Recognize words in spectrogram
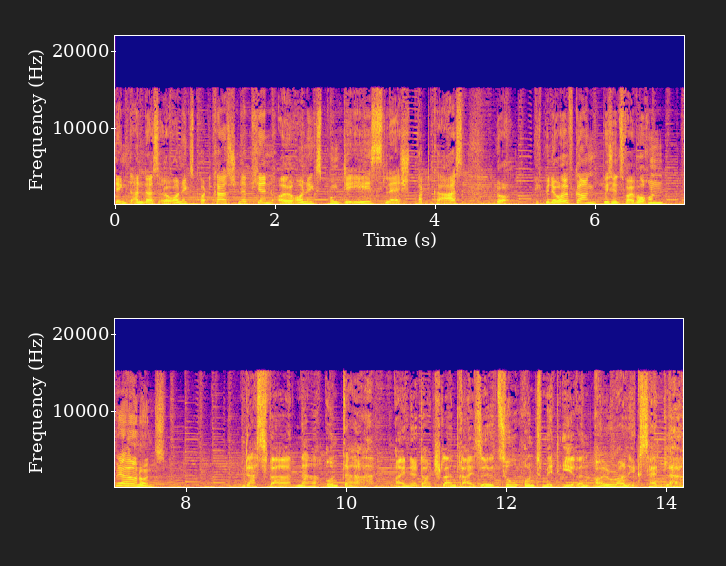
Denkt an das Euronics Podcast Schnäppchen, euronics.de slash podcast. Ja, ich bin der Wolfgang, bis in zwei Wochen. Wir hören uns. Das war Nah und Da, eine Deutschlandreise zu und mit ihren Euronics-Händlern.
